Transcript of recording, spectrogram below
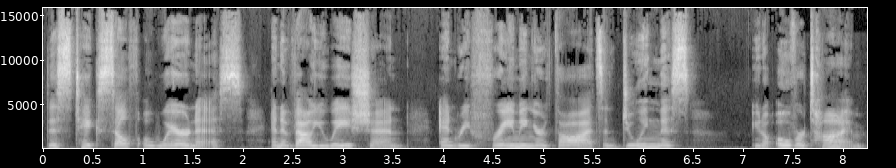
This takes self awareness and evaluation and reframing your thoughts and doing this, you know, over time.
